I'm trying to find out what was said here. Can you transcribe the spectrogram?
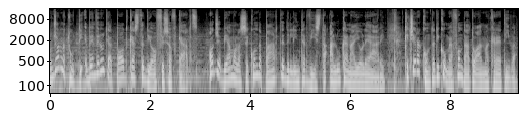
Buongiorno a tutti e benvenuti al podcast di Office of Cards. Oggi abbiamo la seconda parte dell'intervista a Luca Naio Leari, che ci racconta di come ha fondato Alma Creativa.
